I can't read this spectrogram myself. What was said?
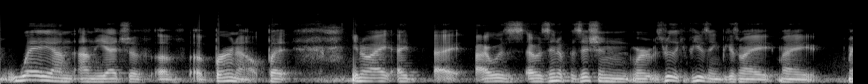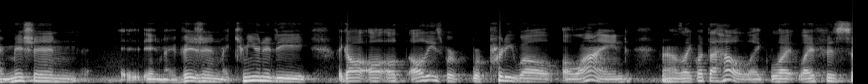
way on, on the edge of, of, of burnout. But you know, I, I, I I was I was in a position where it was really confusing because my my my mission in my vision, my community, like all, all, all these were, were pretty well aligned. And I was like, what the hell? Like life is,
